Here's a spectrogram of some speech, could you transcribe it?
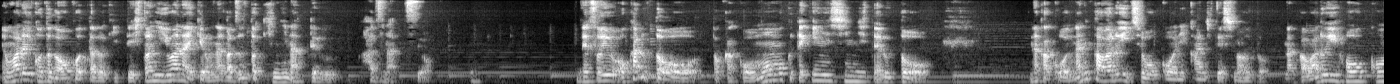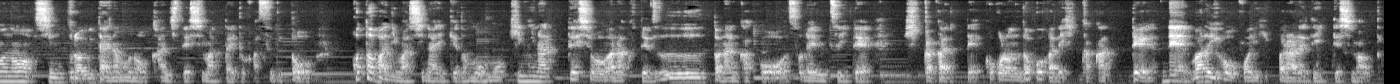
で悪いことが起こった時って人に言わないけどなんかずっと気になってるはずなんですよ。うん、で、そういうオカルトとかこう盲目的に信じてると、なんかこう何か悪い兆候に感じてしまうと、なんか悪い方向のシンクロみたいなものを感じてしまったりとかすると、言葉にはしないけども、もう気になってしょうがなくて、ずーっとなんかこう、それについて引っかかって、心のどこかで引っかかって、で、悪い方向に引っ張られていってしまうと。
